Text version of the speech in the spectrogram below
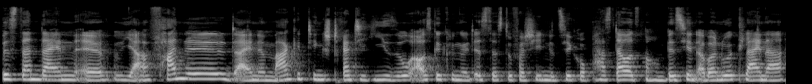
bis dann dein äh, ja, Funnel, deine Marketingstrategie so ausgeklüngelt ist, dass du verschiedene Zielgruppen hast. Dauert es noch ein bisschen, aber nur kleiner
